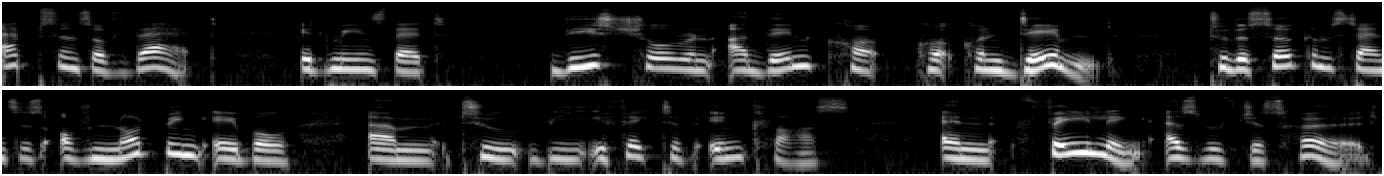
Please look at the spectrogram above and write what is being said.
absence of that, it means that these children are then co- co- condemned to the circumstances of not being able um, to be effective in class and failing, as we've just heard,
